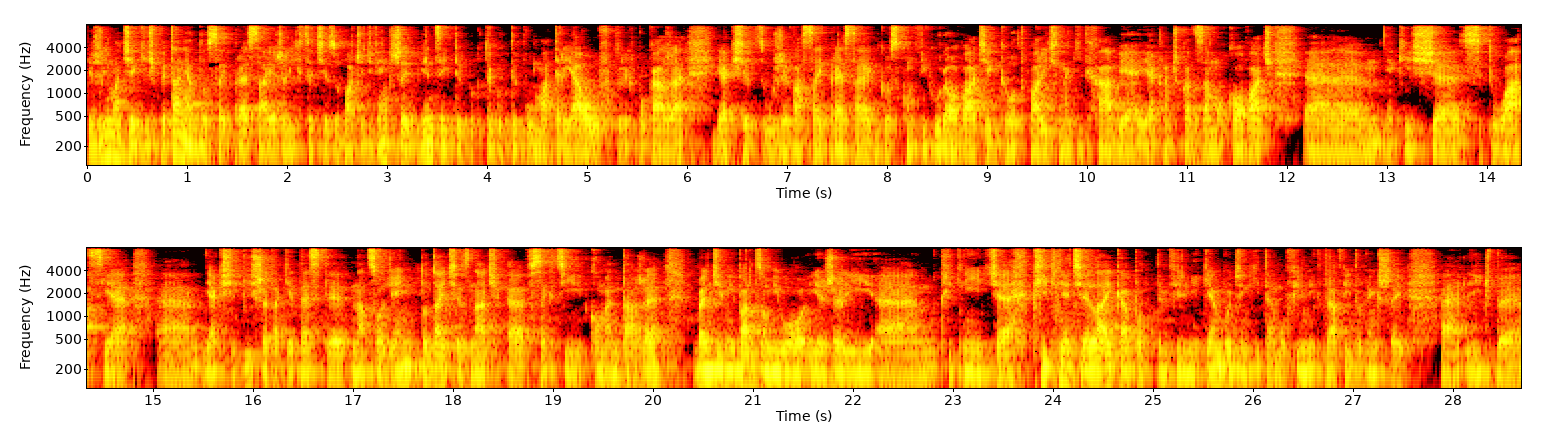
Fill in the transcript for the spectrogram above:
Jeżeli macie jakieś pytania do Cypressa, jeżeli chcecie zobaczyć większe, więcej typu, tego typu materiałów, w których pokażę, jak się używa Cypressa, jak go skonfigurować, jak go odpalić na GitHubie, jak na przykład zamokować e, jakieś e, sytuacje, e, jak się pisze takie testy na co dzień, to dajcie znać e, w sekcji komentarzy. Będzie mi bardzo miło, jeżeli e, klikniecie, lajka pod tym filmikiem, bo dzięki temu filmik trafi do większej e, liczby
